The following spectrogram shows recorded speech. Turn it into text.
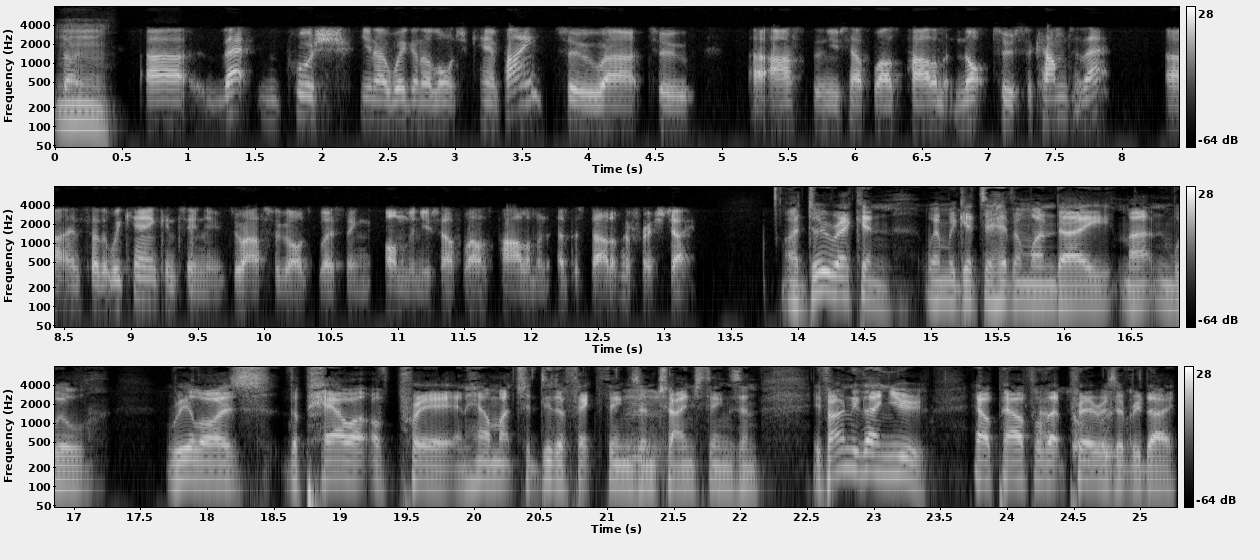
So mm. uh, that push, you know, we're going to launch a campaign to uh, to uh, ask the New South Wales Parliament not to succumb to that, uh, and so that we can continue to ask for God's blessing on the New South Wales Parliament at the start of a fresh day. I do reckon when we get to heaven one day, Martin will realise the power of prayer and how much it did affect things mm. and change things. And if only they knew how powerful Absolutely. that prayer is every day.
